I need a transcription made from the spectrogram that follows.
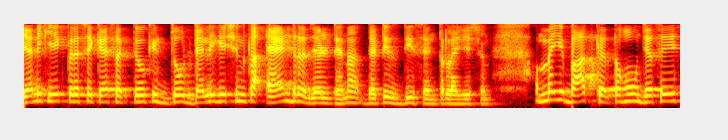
यानी कि एक तरह से कह सकते हो कि जो डेलीगेशन का एंड रिज़ल्ट है ना दैट इज़ डिसेंट्रलाइजेशन अब मैं ये बात करता हूँ, जैसे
